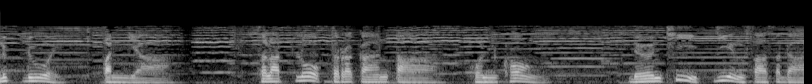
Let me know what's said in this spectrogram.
ลึกด้วยปัญญา สลัดโลกตรการตาคนคล่อง เดินชีพเยี่ยงศาสดา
